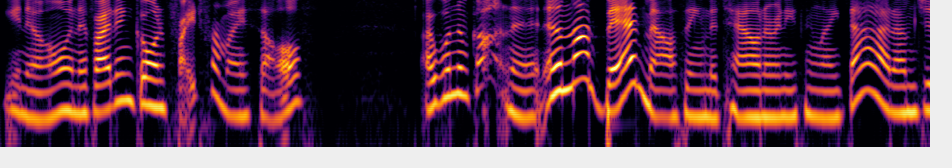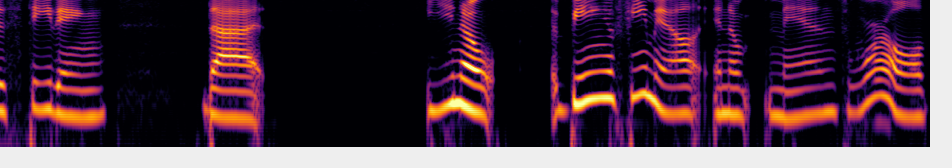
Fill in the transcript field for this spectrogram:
You know, and if I didn't go and fight for myself, I wouldn't have gotten it. And I'm not bad mouthing the town or anything like that. I'm just stating that, you know, being a female in a man's world,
